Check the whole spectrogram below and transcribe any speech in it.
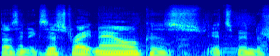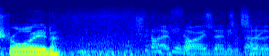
doesn't exist right now because it's been destroyed. Should I get up to today?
